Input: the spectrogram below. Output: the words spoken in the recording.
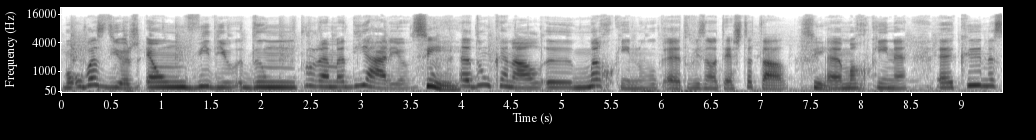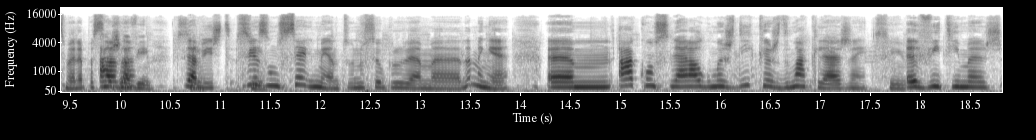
Bom, o buzz de hoje é um vídeo de um programa diário. Sim. eh, De um canal eh, marroquino, a televisão até estatal, Sim. eh, marroquina, que na semana passada. Ah, já vi. Já Sim. viste? Sim. Fez um segmento no seu programa da manhã ehm, a aconselhar algumas dicas de maquilhagem Sim. a vítimas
